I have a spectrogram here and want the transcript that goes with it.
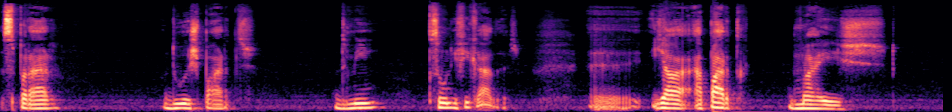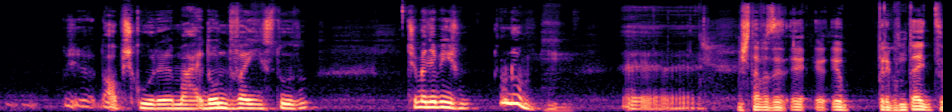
separar duas partes de mim que são unificadas. e há a parte mais obscura, mais, de onde vem isso tudo, chama-lhe abismo. É um nome. Uh... Mas estavas a, eu, eu perguntei-te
